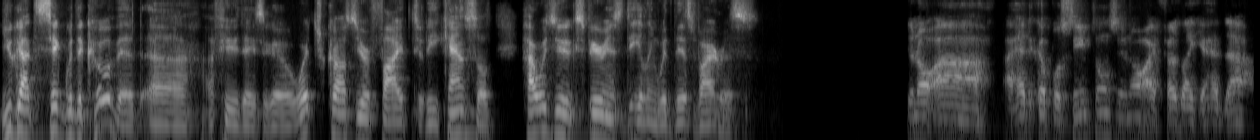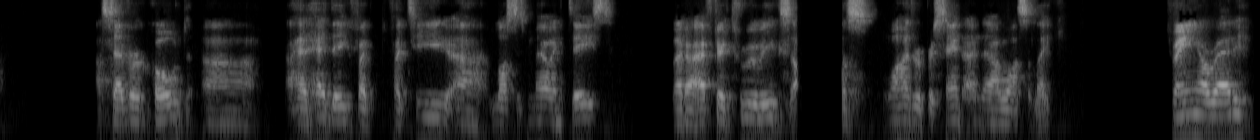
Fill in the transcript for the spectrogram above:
You got sick with the COVID uh, a few days ago, which caused your fight to be canceled. How was your experience dealing with this virus? You know, uh, I had a couple symptoms. You know, I felt like I had uh, a severe cold. Uh, I had headache, fa- fatigue, uh, lost smell and taste. But after three weeks, I was 100%, and I was like training already,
